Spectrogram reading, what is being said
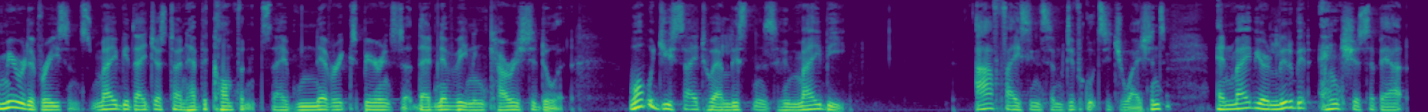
a myriad of reasons. Maybe they just don't have the confidence. They've never experienced it. They've never been encouraged to do it. What would you say to our listeners who maybe are facing some difficult situations and maybe are a little bit anxious about,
